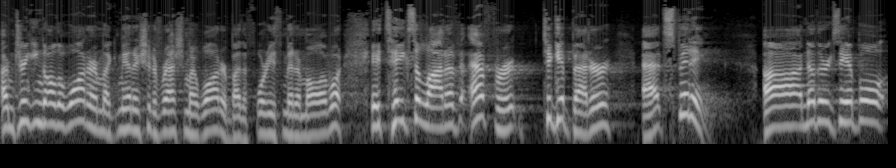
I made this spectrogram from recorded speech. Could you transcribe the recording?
I'm drinking all the water. I'm like, man, I should have rationed my water by the 40th minute. I'm all out of water. It takes a lot of effort to get better at spinning. Uh, another example,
